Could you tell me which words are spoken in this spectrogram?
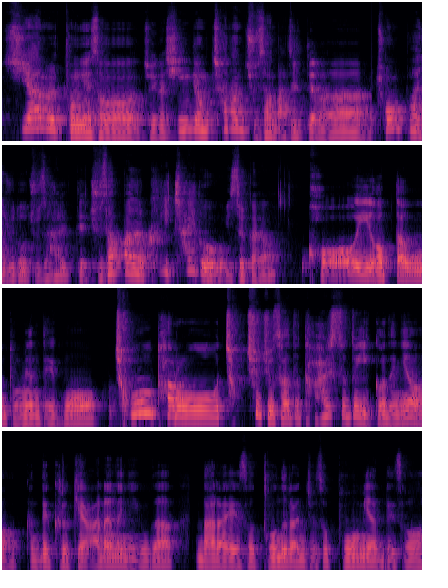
시암을 통해서 저희가 신경 차단 주사 맞을 때와 초음파 유도 주사 할 때 주사 바늘 크기 차이도 있을까요? 거의 없다고 보면 되고 초음파로 척추 주사도 다 할 수도 있거든요. 근데 그렇게 안 하는 이유가 나라에서 돈을 안 줘서 보험이 안 돼서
